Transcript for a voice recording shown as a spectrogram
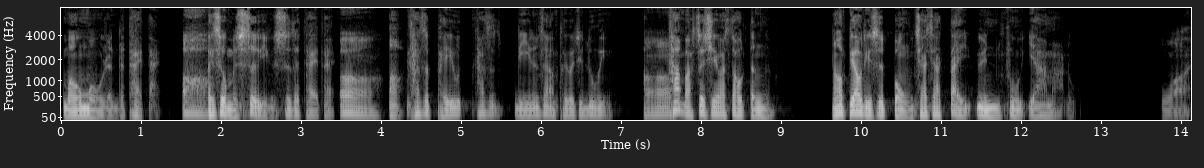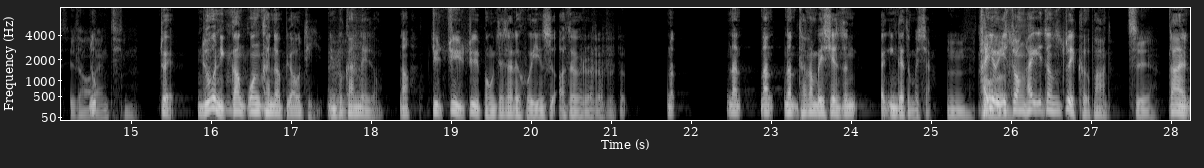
某某人的太太，哦还是我们摄影师的太太哦，啊，他是陪他是理论上要陪我去录影。啊他把这些话照登了，然后标题是“蹦恰恰带孕妇压马路哇，写的好如难听。”。对，如果你刚光看到标题，你不看内容，然后据据据蹦恰恰的回应是啊，这个这个这个，那那那那他那位先生应该怎么想？嗯，还有一桩，还有一桩是最可怕的，是，当然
